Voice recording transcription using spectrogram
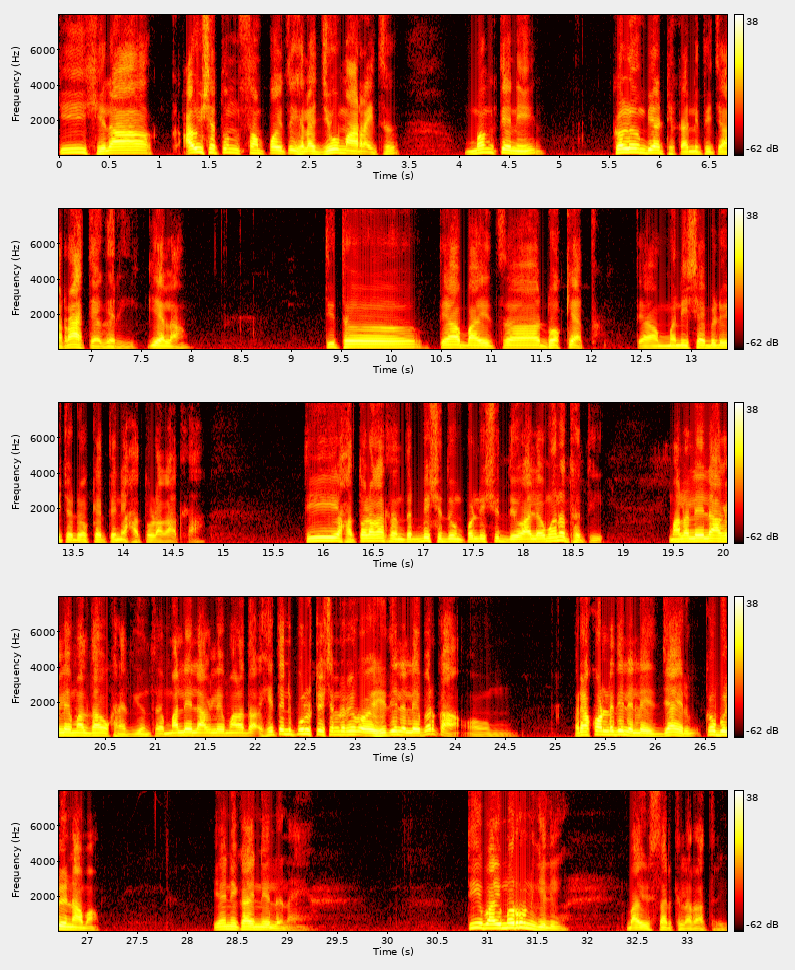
की हिला आयुष्यातून संपवायचं हिला जीव मारायचं. मग त्याने कळंब या ठिकाणी तिच्या राहत्या घरी गेला. तिथं त्या बाईचा डोक्यात त्या मनीषा बिडवीच्या डोक्यात त्याने हातोडा घातला. ती हातोडा घातल्यानंतर बेशुद्धून पडली शुद्धी आल्यावर म्हणत होती मला लय लागले मला दवाखान्यात घेऊन चल मला लय लागले मला दा हे त्यांनी पोलीस स्टेशनला रे हे दिलेलं आहे बरं का रेकॉर्डला दिलेलं आहे जाहीर कबुलीनामा. यांनी काही नेलं नाही. ती बाई मरून गेली बावीस तारखेला रात्री.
